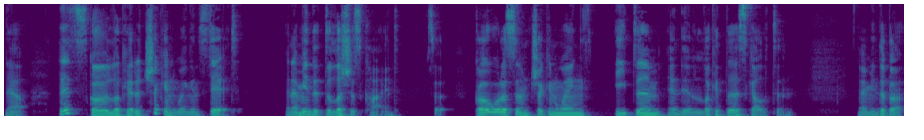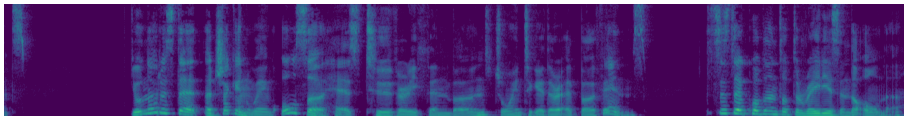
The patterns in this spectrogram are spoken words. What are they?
Now, let's go look at a chicken wing instead. And I mean the delicious kind. So go order some chicken wings, eat them, and then look at the skeleton. I mean the bones. You'll notice that a chicken wing also has two very thin bones joined together at both ends. This is the equivalent of the radius and the ulna.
